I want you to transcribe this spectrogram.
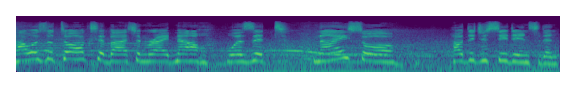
How was the talk, Sebastian, right now? Was it nice or how did you see the incident?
